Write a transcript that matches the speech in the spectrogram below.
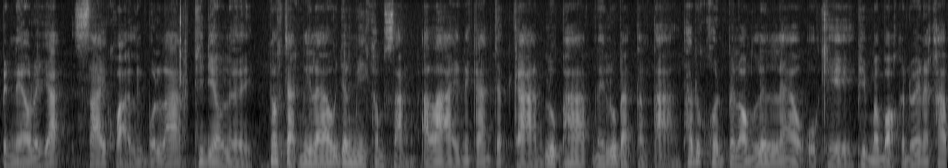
เป็นแนวระยะซ้ายขวาหรือบนล่างทีเดียวเลย นอกจากนี้แล้วยังมีคำสั่ง Align ในการจัดการรูปภาพในรูปแบบต่างๆ ถ้าทุกคนไปลองเล่นแล้วโอเค พิมพ์มาบอกกันด้วยนะครับ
